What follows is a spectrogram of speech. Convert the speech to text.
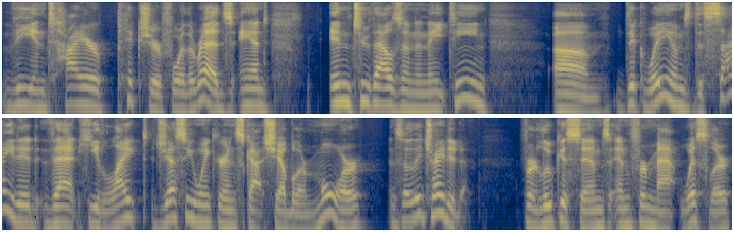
the entire picture for the Reds. And in 2018, um, Dick Williams decided that he liked Jesse Winker and Scott Schebler more, and so they traded him for Lucas Sims and for Matt Wisler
